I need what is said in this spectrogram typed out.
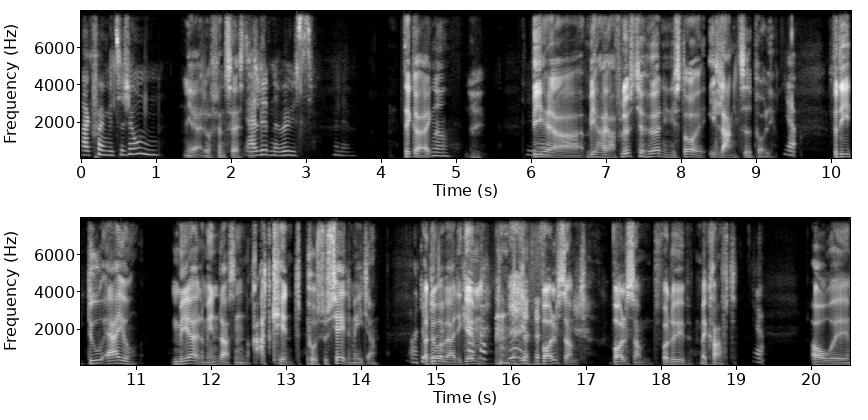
Tak for invitationen. Ja, det var fantastisk. Jeg er lidt nervøs. Men, øhm, Det gør ikke noget. Nej. Vi er- har, vi har haft lyst til at høre din historie i lang tid, Polly. Ja. Fordi du er jo mere eller mindre sådan ret kendt på sociale medier. Og, Og du har været igennem et voldsomt, voldsomt forløb med kraft. Ja. Og øh,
